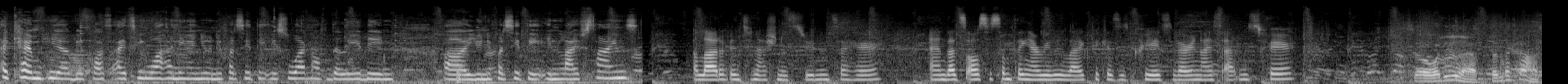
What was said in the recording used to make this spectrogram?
I came here because I think Wageningen University is one of the leading uh, university in life science. A lot of international students are here and that's also something I really like because it creates a very nice atmosphere. So what do you have? Tentakas?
